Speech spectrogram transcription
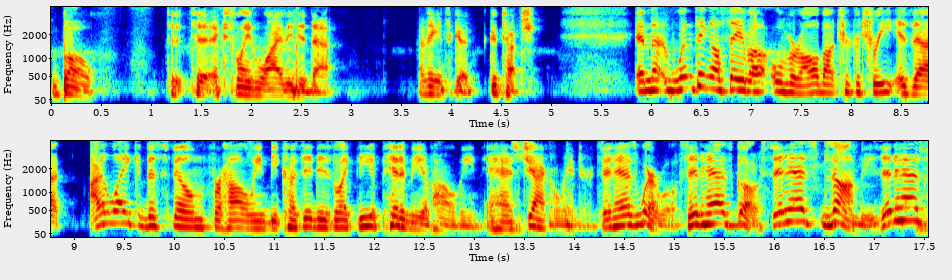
bow to to explain why they did that. I think it's good, good touch. And the one thing I'll say about overall about Trick or Treat is that I like this film for Halloween because it is like the epitome of Halloween. It has jack o' lanterns, it has werewolves, it has ghosts, it has zombies, it has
